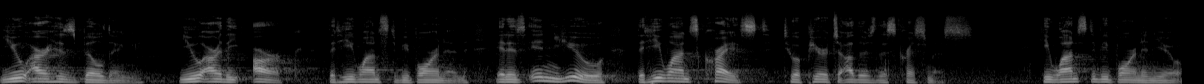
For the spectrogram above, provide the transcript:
You are his building. You are the ark that he wants to be born in. It is in you that he wants Christ to appear to others this Christmas. He wants to be born in you.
